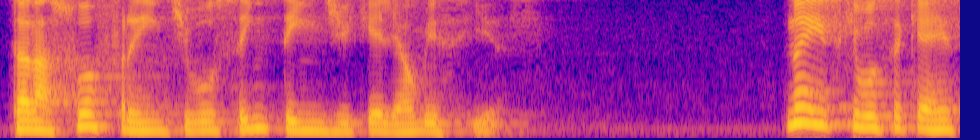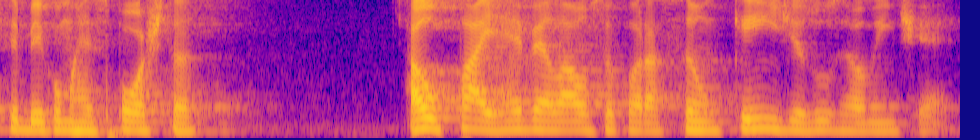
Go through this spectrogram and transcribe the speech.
está na sua frente e você entende que ele é o Messias. Não é isso que você quer receber como resposta ao Pai revelar ao seu coração quem Jesus realmente é.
